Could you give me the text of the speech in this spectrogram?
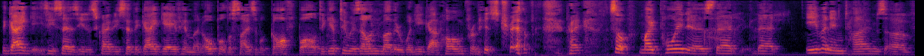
the guy, he says, he described, he said the guy gave him an opal the size of a golf ball to give to his own mother when he got home from his trip, right? So my point is that, that even in times of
